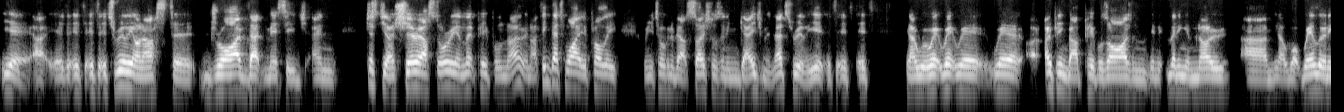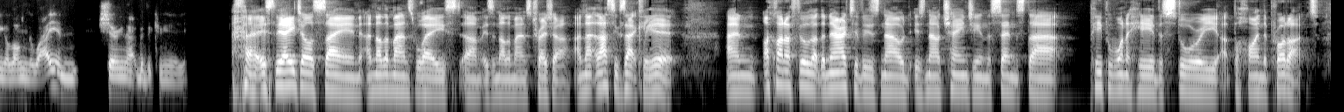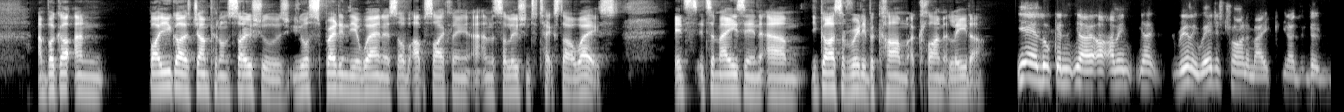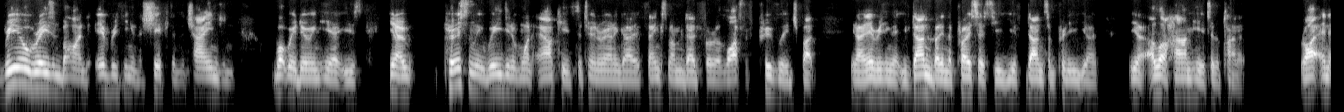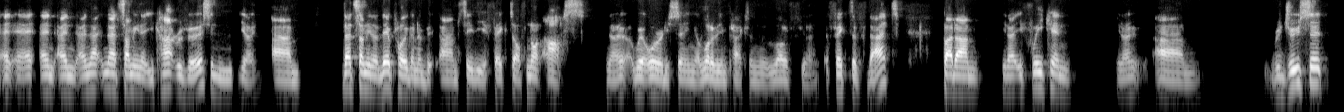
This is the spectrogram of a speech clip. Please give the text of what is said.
yeah, uh, it, it, it's really on us to drive that message and just you know share our story and let people know. And I think that's why you probably when you're talking about socials and engagement, that's really it. It's it's, it's you know, we're, we're, we're, we're opening up people's eyes and letting them know, um, you know, what we're learning along the way and sharing that with the community. it's the age old saying, another man's waste um, is another man's treasure. And that, that's exactly it. And I kind of feel that the narrative is now is now changing in the sense that people want to hear the story behind the product. And and by you guys jumping on socials, you're spreading the awareness of upcycling and the solution to textile waste it's it's amazing. Um, you guys have really become a climate leader. Yeah, look, and you know, I mean, you know, really, we're just trying to make you know the, the real reason behind everything and the shift and the change and what we're doing here is, you know, personally, we didn't want our kids to turn around and go, "Thanks, mum and dad, for a life of privilege," but you know, and everything that you've done, but in the process, you, you've done some pretty, you know, you know, a lot of harm here to the planet, right? And and and and and, that, and that's something that you can't reverse, and you know, um, that's something that they're probably going to um, see the effects of, not us. You know, we're already seeing a lot of impacts and a lot of you know, effects of that. But um, you know, if we can, you know, um, reduce it,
